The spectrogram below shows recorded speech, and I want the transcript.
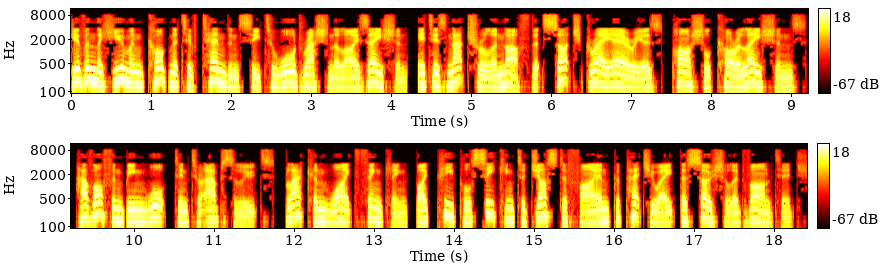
Given the human cognitive tendency toward rationalization, it is natural enough that such gray areas partial correlations have often been warped into absolutes, black and white thinking, by people seeking to justify and perpetuate their social advantage.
